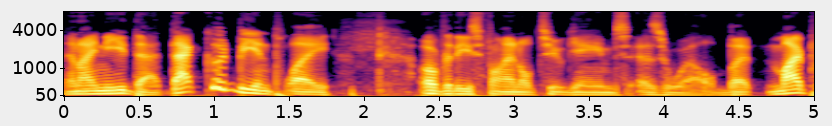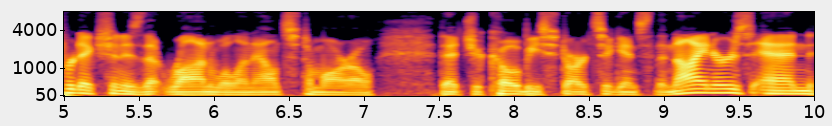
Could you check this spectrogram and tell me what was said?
and I need that. That could be in play over these final two games as well. But my prediction is that Ron will announce tomorrow that Jacoby starts against the Niners, and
